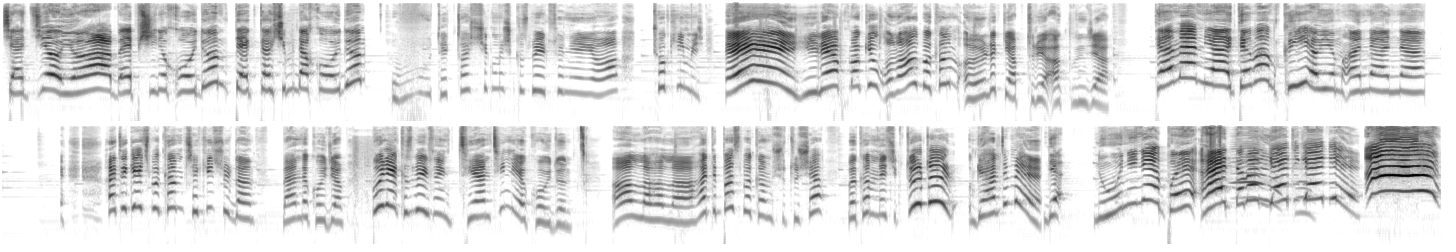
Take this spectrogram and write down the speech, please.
Satıyorum. Hepsini koydum. Tek taşımı da koydum. Oo tek taş çıkmış kız Beksoni'ye ya. Çok iyiymiş. Hey hile yapmak yok. Onu al bakalım ağırlık yaptırıyor aklınca. Tamam ya tamam kıyıyorum anne anne. Hadi geç bakalım çekil şuradan. Ben de koyacağım. Bu ne kız Beksoni TNT niye koydun? Allah Allah. Hadi bas bakalım şu tuşa. Bakalım ne çık. Dur dur. Geldi mi? Ya Nuni ne yapıyor? Ha tamam geldi geldi. Aa!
